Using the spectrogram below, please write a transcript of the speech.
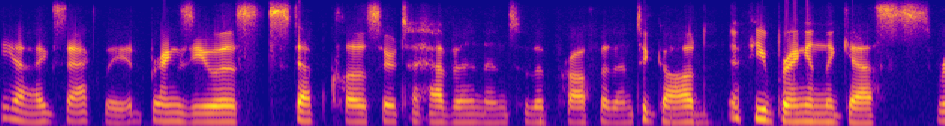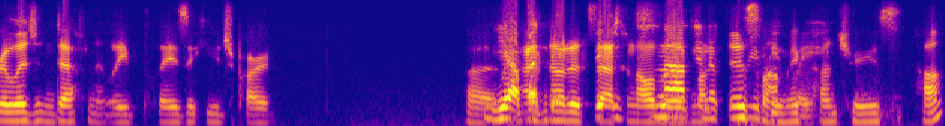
Yeah exactly. It brings you a step closer to heaven and to the prophet and to god if you bring in the guests. Religion definitely plays a huge part. Uh, yeah i've noticed that in all the islamic countries. Huh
